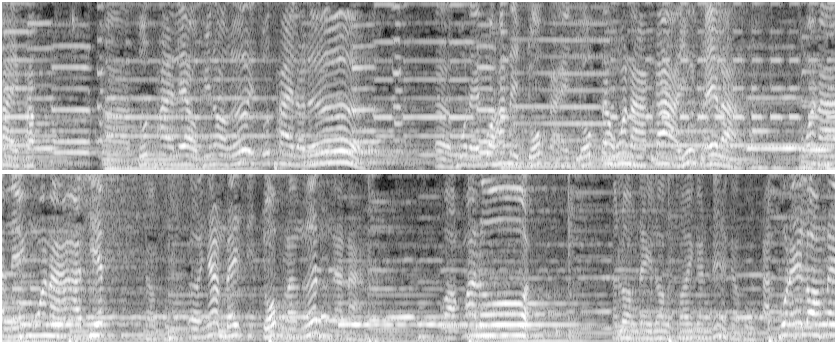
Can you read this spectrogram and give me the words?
ท้ายครับอ่าสุดท้ายแล้วพี่น้องเอ้ยสุดท้ายแล้วเด้อเออผู้ใดบ่ทันได้จกก็ให้จกแต่หัวหน้ากล้าอยู่ไสล่ะหัวหน้าเล็งหัวหน้าอาทิตย์ครับผมเออย่ำได้สิจกละเงินนั่นน่ะออกมาโลดถ้าลองได้ลองซอยกันเด้อครับผมอันผู้ใดลองได้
